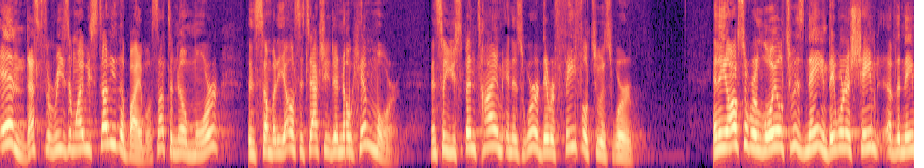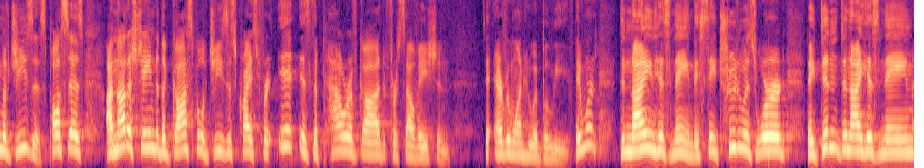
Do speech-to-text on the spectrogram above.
end. That's the reason why we study the Bible. It's not to know more than somebody else, it's actually to know Him more. And so you spend time in His Word. They were faithful to His Word. And they also were loyal to His name. They weren't ashamed of the name of Jesus. Paul says, I'm not ashamed of the gospel of Jesus Christ, for it is the power of God for salvation to everyone who would believe. They weren't denying his name. They stayed true to his word. They didn't deny his name.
